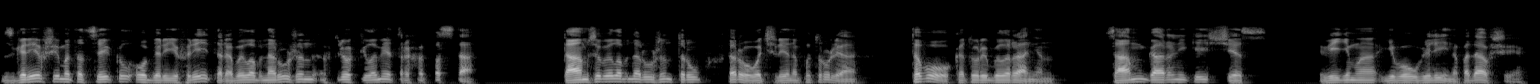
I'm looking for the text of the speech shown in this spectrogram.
Сгоревший мотоцикл обер-ефрейтора был обнаружен в трех километрах от поста. Там же был обнаружен труп второго члена патруля, того, который был ранен. Сам Гарнике исчез. Видимо, его увели нападавшие.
